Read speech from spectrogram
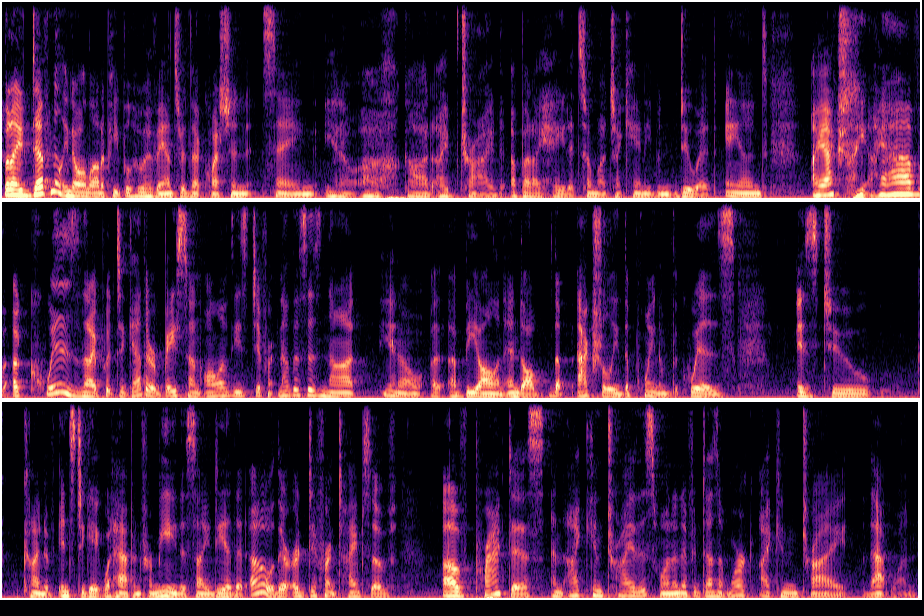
but I definitely know a lot of people who have answered that question saying, you know, oh, God, I've tried, but I hate it so much I can't even do it. And I actually I have a quiz that I put together based on all of these different. Now, this is not, you know, a, a be all and end all. The, actually, the point of the quiz is to kind of instigate what happened for me this idea that oh there are different types of of practice and I can try this one and if it doesn't work I can try that one.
